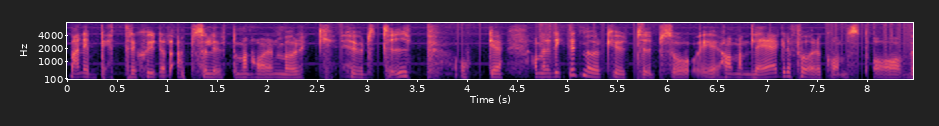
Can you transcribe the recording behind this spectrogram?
Man är bättre skyddad absolut om man har en mörk hudtyp. Och eh, har man en riktigt mörk hudtyp så är, har man lägre förekomst av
